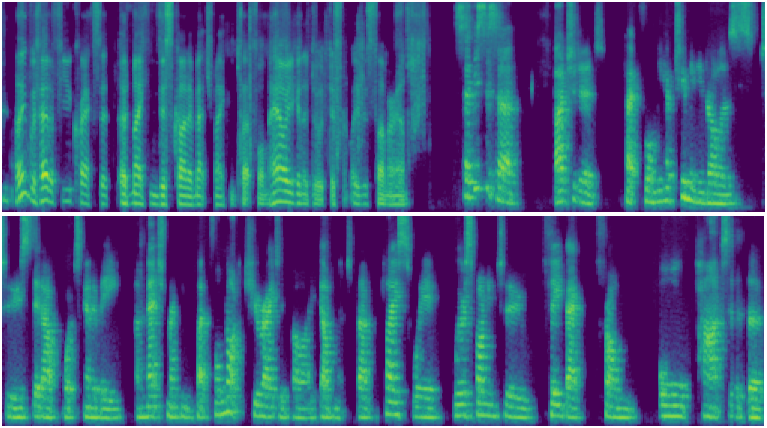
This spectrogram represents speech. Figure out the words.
I think we've had a few cracks at, at making this kind of matchmaking platform. How are you going to do it differently this time around? So this is a budgeted platform. We have $2 million to set up what's going to be a matchmaking platform, not curated by government, but a place where we're responding to feedback from all parts of the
